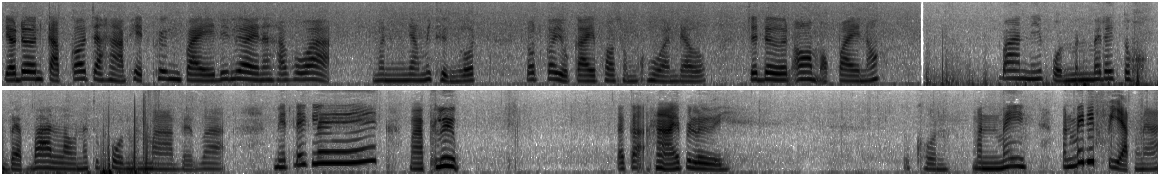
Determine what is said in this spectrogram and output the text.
เดี๋ยวเดินกลับก็จะหาเพจพึ่งไปเรื่อยๆนะคะ เพราะว่ามันยังไม่ถึงรถ รถก็อยู่ไกลพอสมควรเดี๋ยวจะเดินอ้อมออกไปเนาะ บ้านนี้ฝนมันไม่ได้ตกแบบบ้านเรานะทุกคนมันมาแบบว่า เม็ดเล็กๆ มาพลึบแล้วก็หายไปเลย ทุกคนมันไม่ มันไม่ได้เปียกนะ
